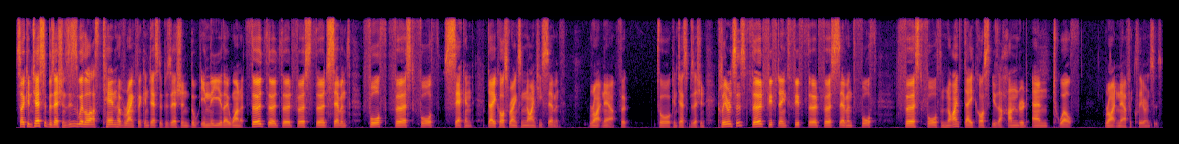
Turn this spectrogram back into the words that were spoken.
So contested possessions. This is where the last ten have ranked for contested possession in the year they won it. Third, third, third, first, third, seventh, fourth, first, fourth, second. Daicos ranks ninety seventh right now for for contested possession. Clearances third, fifteenth, fifth, third, first, seventh, fourth, first, fourth, ninth. Daicos is hundred and twelfth right now for clearances.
